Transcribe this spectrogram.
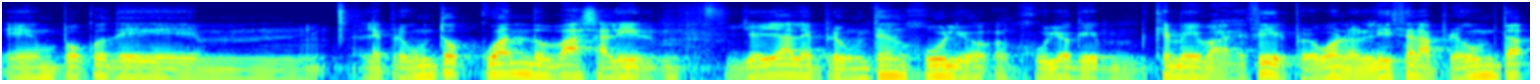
un poco de, mm, le pregunto cuándo va a salir, yo ya le pregunté en julio, en julio qué, me iba a decir, pero bueno, le hice la pregunta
